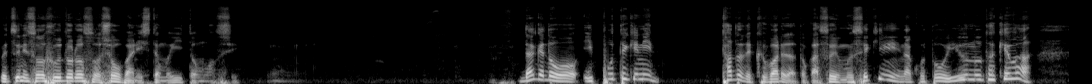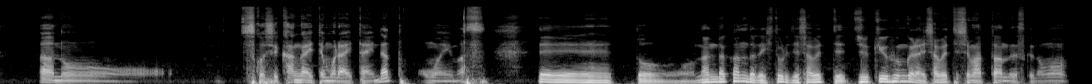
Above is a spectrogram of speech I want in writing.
別にそのフードロスを商売にしてもいいと思うし。うん、だけど、一方的にタダで配れだとか、そういう無責任なことを言うのだけは、あのー、少し考えてもらいたいなと思います。えー、と、なんだかんだで一人で喋って19分ぐらい喋ってしまったんですけども、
